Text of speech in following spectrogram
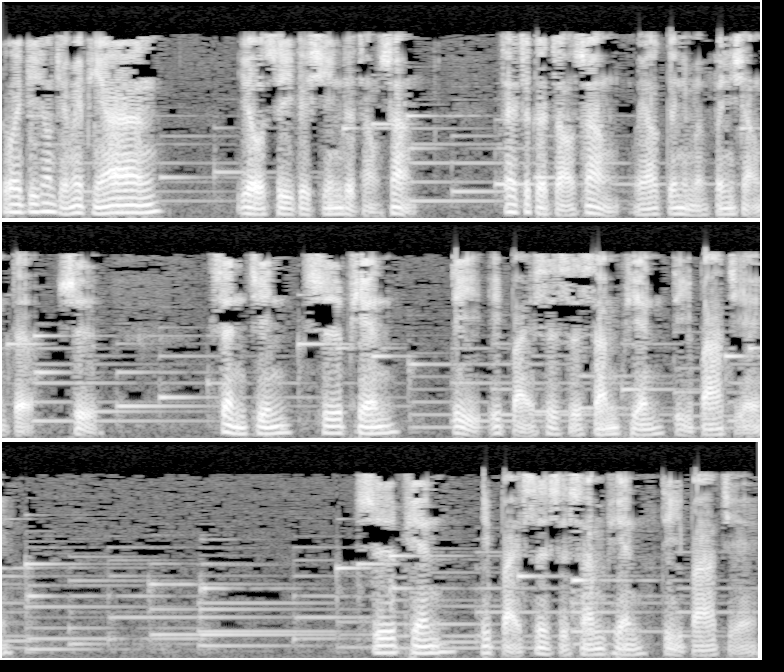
各位弟兄姐妹平安，又是一个新的早上。在这个早上，我要跟你们分享的是圣经诗篇第一百四十三篇第八节。诗篇一百四十三篇第八节，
